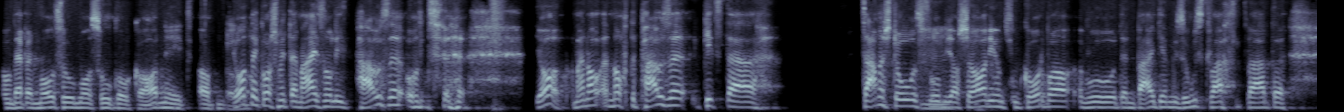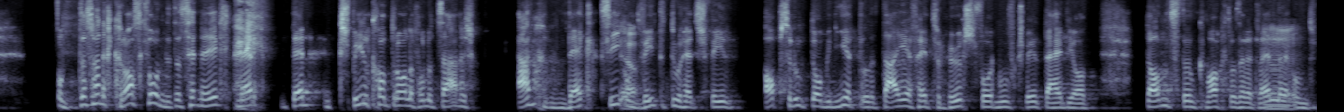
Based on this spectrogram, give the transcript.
Und eben mal so, mal so geht gar nicht. Aber oh. ja, dann gehst du mit dem Eis noch in die Pause und ja, nach, der Pause gibt es den Zusammenstoß mhm. vom Yashari und vom Korba, wo dann beide müssen ausgewechselt werden und das habe ich krass gefunden. Das hat man echt gemerkt. Die Spielkontrolle von Luzern ist einfach weg gewesen ja. und Winterthur hat das Spiel absolut dominiert. Tayev hat zur Höchstform aufgespielt, der hat ja tanzt und gemacht, was er wollte. Mm. Und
